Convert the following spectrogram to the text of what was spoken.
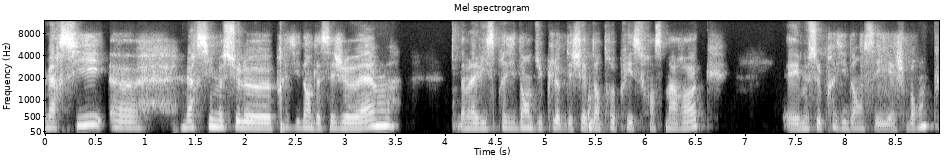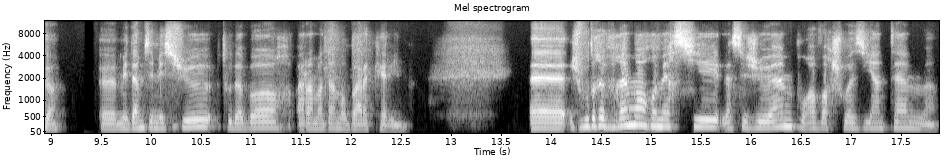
Merci. Euh, merci, Monsieur le Président de la CGEM, Madame la Vice-présidente du Club des chefs d'entreprise France-Maroc et Monsieur le Président CIH Bank. Euh, mesdames et Messieurs, tout d'abord, Ramadan Mubarak Karim. Euh, je voudrais vraiment remercier la CGEM pour avoir choisi un thème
